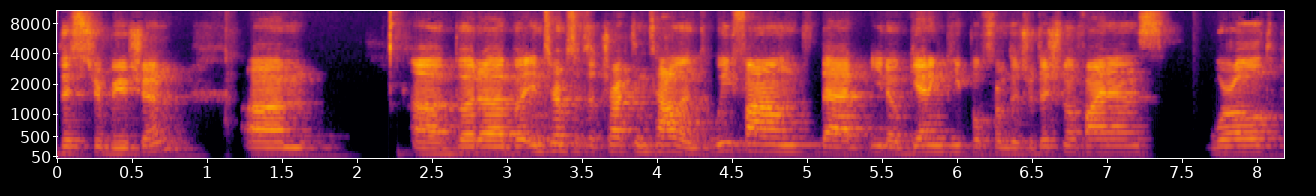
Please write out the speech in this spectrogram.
distribution. Um, uh, but uh, but in terms of attracting talent, we found that you know getting people from the traditional finance world,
